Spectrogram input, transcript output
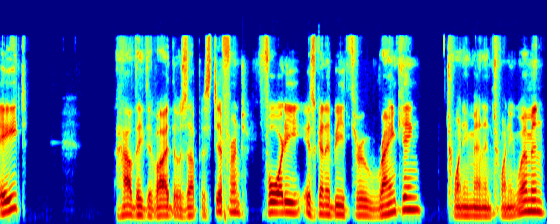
eight. How they divide those up is different. 40 is going to be through ranking, 20 men and 20 women.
